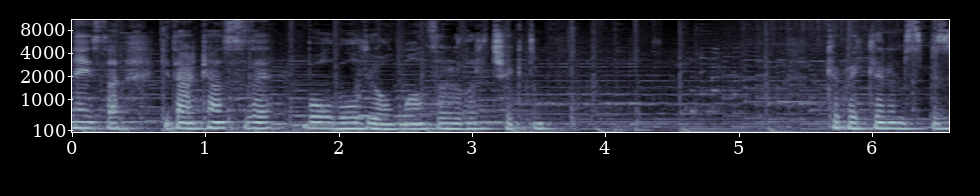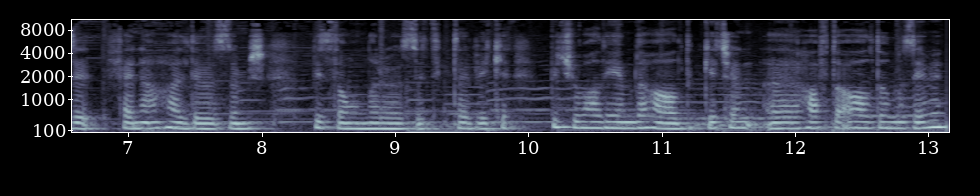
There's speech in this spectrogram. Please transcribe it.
Neyse giderken size bol bol yol manzaraları çektim. Köpeklerimiz bizi fena halde özlemiş. Biz de onları özledik tabii ki. Bir çuval yem daha aldık. Geçen e, hafta aldığımız yemi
